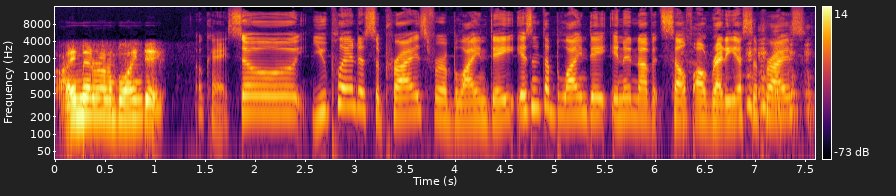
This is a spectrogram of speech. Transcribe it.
I met her on a blind date. Okay, so you planned a surprise for a blind date. Isn't the blind date in and of itself already a surprise?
